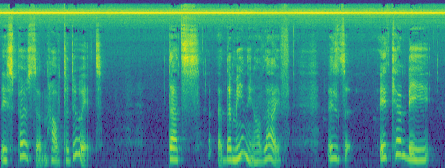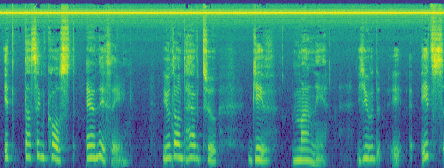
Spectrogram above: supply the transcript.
this person how to do it that's uh, the meaning of life it's it can be, it doesn't cost anything. You don't have to give money. You, it's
